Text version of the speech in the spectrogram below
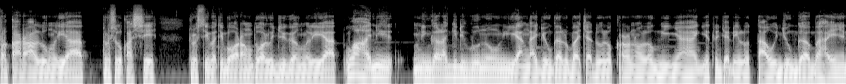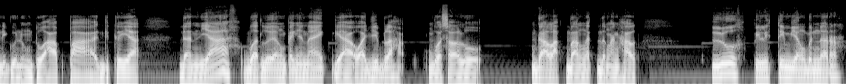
perkara lu ngeliat terus lu kasih terus tiba-tiba orang tua lu juga ngeliat wah ini meninggal lagi di gunung nih. Ya nggak juga lu baca dulu kronologinya gitu. Jadi lu tahu juga bahayanya di gunung tuh apa gitu ya. Dan ya buat lu yang pengen naik ya wajib lah. Gue selalu galak banget dengan hal lu pilih tim yang bener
